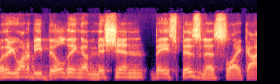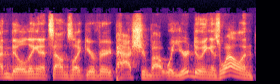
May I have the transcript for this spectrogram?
whether you want to be building a mission based business like I'm building and it sounds like you're very passionate about what you're doing as well. And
